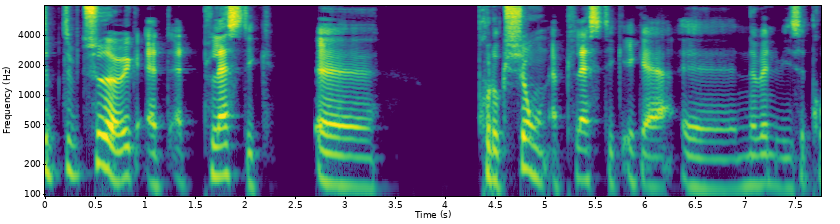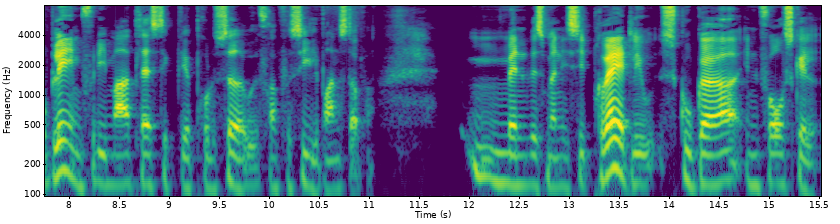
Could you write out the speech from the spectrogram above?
det, det betyder jo ikke, at, at plastik, øh, produktion af plastik ikke er øh, nødvendigvis et problem, fordi meget plastik bliver produceret ud fra fossile brændstoffer. Men hvis man i sit privatliv skulle gøre en forskel,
